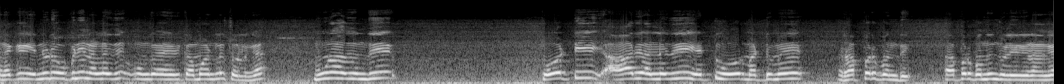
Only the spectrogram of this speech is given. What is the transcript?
எனக்கு என்னுடைய ஒப்பீனியன் நல்லது. உங்கள் கமாண்டில் சொல்லுங்கள் மூணாவது வந்து போட்டி ஆறு அல்லது எட்டு ஓவர் மட்டுமே ரப்பர் பந்து. ரப்பர் பந்துன்னு சொல்லியிருக்கிறாங்க.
